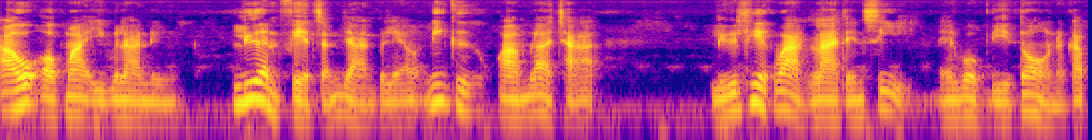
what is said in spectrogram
out ออกมาอีกเวลาหนึ่งเลื่อนเฟสสัญญาณไปแล้ว นี่คือความล่าช้า หรือเรียกว่า latency ในระบบดิจิตอลนะครับ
